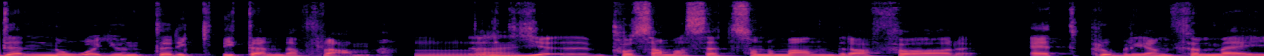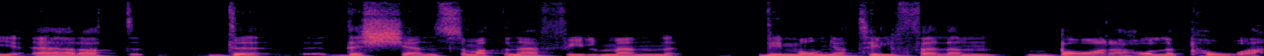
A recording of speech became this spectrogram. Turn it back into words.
den når ju inte riktigt ända fram mm, på samma sätt som de andra. För ett problem för mig är att det, det känns som att den här filmen vid många tillfällen bara håller på.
